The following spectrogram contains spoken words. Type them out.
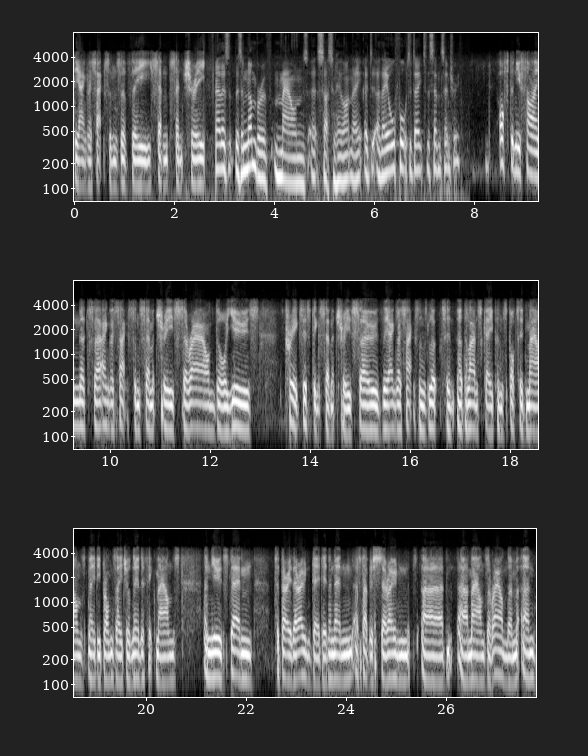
the Anglo-Saxons of the 7th century. Now, there's there's a number of mounds at Sutton Hoo, aren't they? Are, are they all thought to date to the seventh century? Often you find that uh, Anglo-Saxon cemeteries surround or use pre-existing cemeteries. So the Anglo-Saxons looked in, at the landscape and spotted mounds, maybe Bronze Age or Neolithic mounds, and used them to bury their own dead in and then establish their own uh, uh, mounds around them. And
